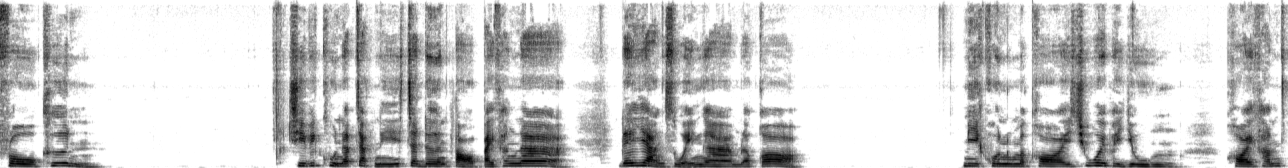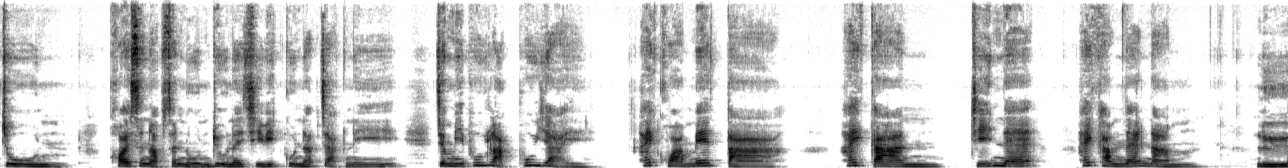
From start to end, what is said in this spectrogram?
โฟล์ขึ้น ชีวิตคุณนับจากนี้จะเดินต่อไปข้างหน้า ได้อย่างสวยงามแล้วก็ มีคนมาคอยช่วยพยุง คอยค้ำจูน คอยสนับสนุนอยู่ในชีวิตคุณนับจากนี้ จะมีผู้หลักผู้ใหญ่ ให้ความเมตตา ให้การชี้แนะ ให้คำแนะนำหรือ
